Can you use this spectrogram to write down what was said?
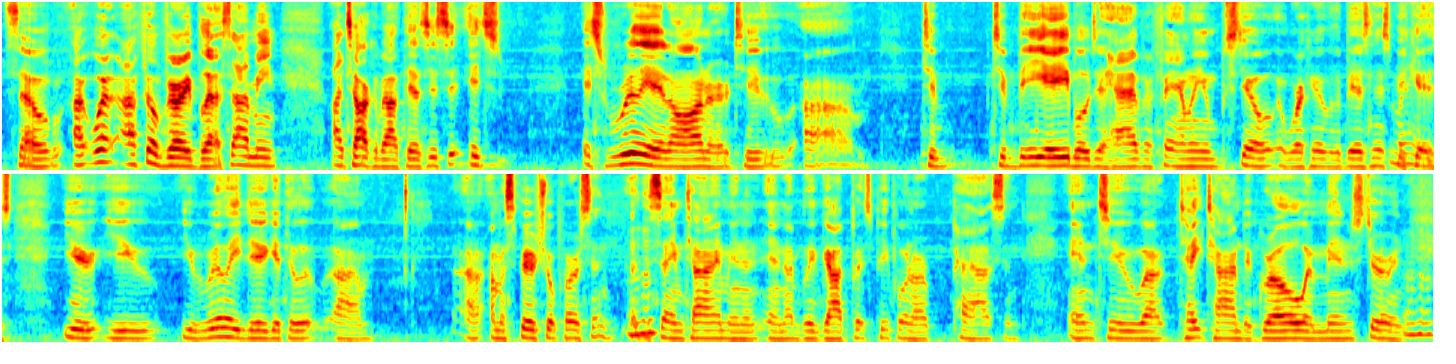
So I, I feel very blessed. I mean, I talk about this. It's it's it's really an honor to um, to to be able to have a family and still working with a business Right. because you you you really do get to. Um, I- I'm a spiritual person at the same time, and and I believe God puts people in our paths and. And to uh, take time to grow and minister and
